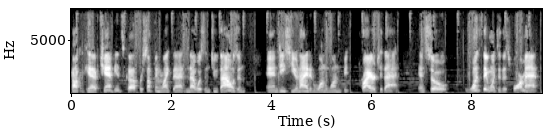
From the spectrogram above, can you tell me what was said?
CONCACAF Champions Cup or something like that, and that was in 2000 and DC United won one prior to that. And so once they went to this format,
